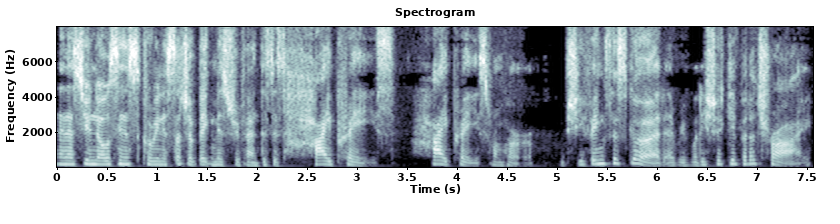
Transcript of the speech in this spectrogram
And as you know, since Corinne is such a big mystery fan, this is high praise, high praise from her. If she thinks it's good, everybody should give it a try.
